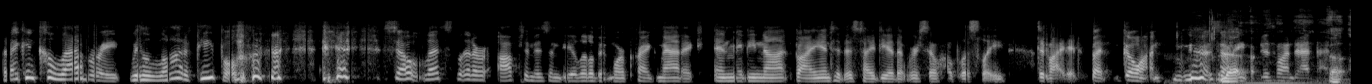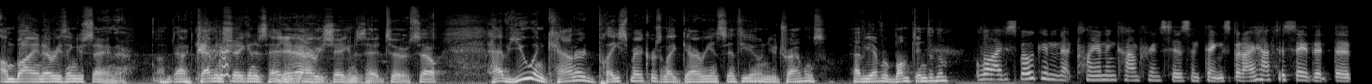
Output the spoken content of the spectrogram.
but I can collaborate with a lot of people. so let's let our optimism be a little bit more pragmatic and maybe not buy into this idea that we're so hopelessly divided. But go on. Sorry, now, just wanted to add that. Uh, I'm buying everything you're saying there. Uh, Kevin's shaking his head, yeah. and Gary's shaking his head too. So, have you encountered placemakers like Gary and Cynthia on your travels? Have you ever bumped into them? Well, I've spoken at planning conferences and things, but I have to say that the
